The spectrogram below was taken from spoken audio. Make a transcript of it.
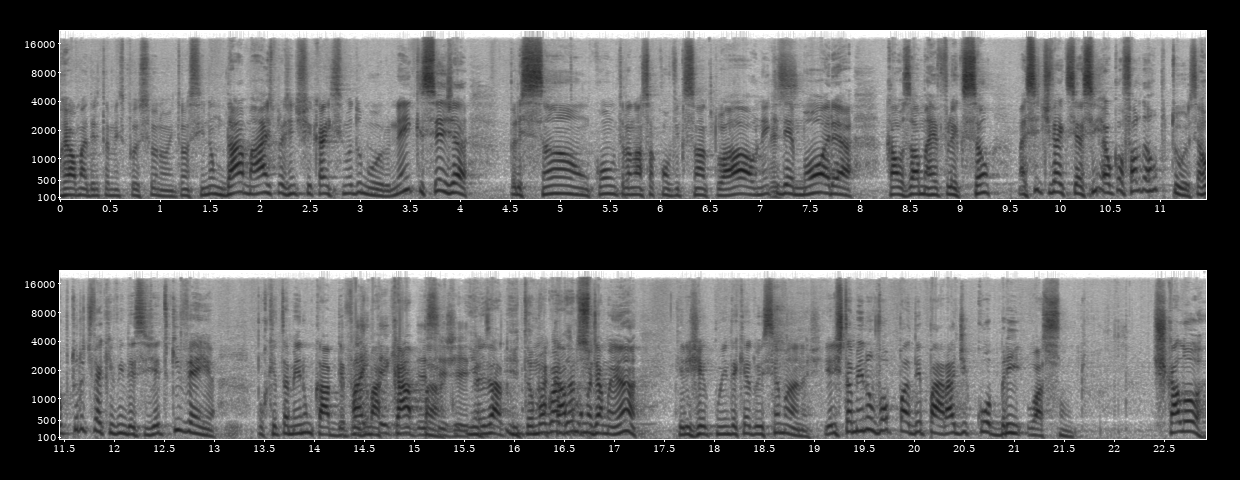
o Real Madrid também se posicionou. Então, assim, não dá mais para a gente ficar em cima do muro. Nem que seja pressão contra a nossa convicção atual, nem que demore a causar uma reflexão. Mas se tiver que ser assim, é o que eu falo da ruptura. Se a ruptura tiver que vir desse jeito, que venha. Porque também não cabe depois Vai de uma capa. Desse jeito. Exato. E estamos aguardando. como a de amanhã, que eles recuem daqui a duas semanas. E eles também não vão poder parar de cobrir o assunto escalou.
